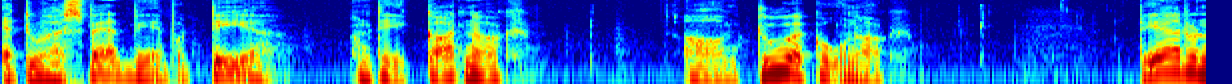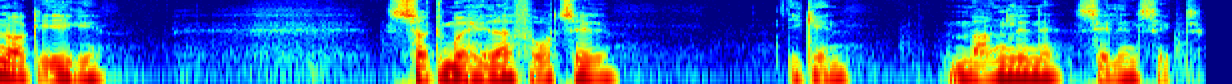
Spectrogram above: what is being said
at du har svært ved at vurdere, om det er godt nok, og om du er god nok. Det er du nok ikke. Så du må hellere fortsætte. Igen, manglende selvindsigt.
